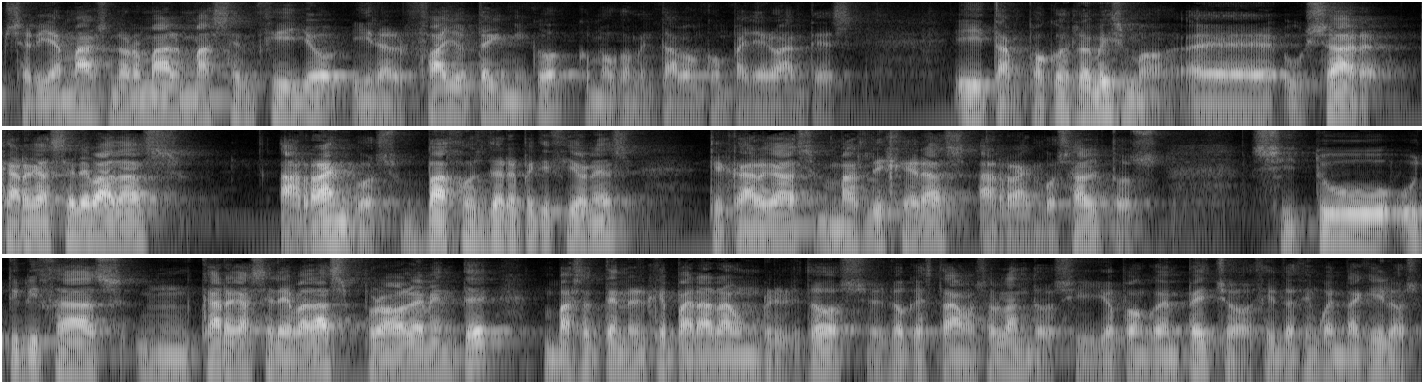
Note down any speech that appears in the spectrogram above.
sería más normal, más sencillo ir al fallo técnico, como comentaba un compañero antes. Y tampoco es lo mismo eh, usar cargas elevadas a rangos bajos de repeticiones que cargas más ligeras a rangos altos si tú utilizas mm, cargas elevadas, probablemente vas a tener que parar a un RIR 2, es lo que estábamos hablando. Si yo pongo en pecho 150 kilos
